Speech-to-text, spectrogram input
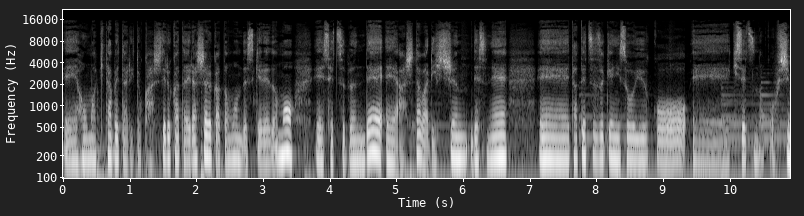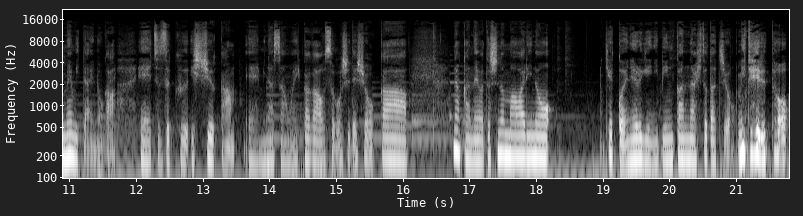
えー、本巻き食べたりとかしてる方いらっしゃるかと思うんですけれども、えー、節分で、えー、明日は立春ですね。えー、立て続けにそういうこう、えー、季節のこう節目みたいのが、えー、続く一週間、えー、皆さんはいかがお過ごしでしょうか？なんかね、私の周りの結構エネルギーに敏感な人たちを見ていると、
